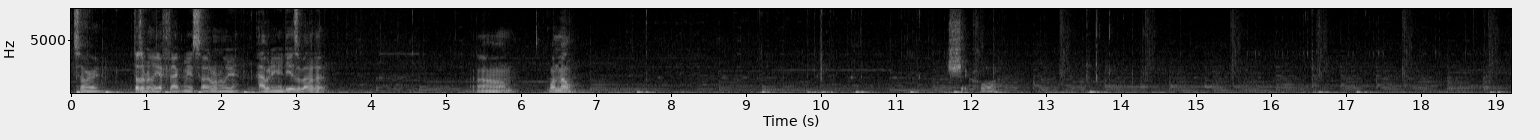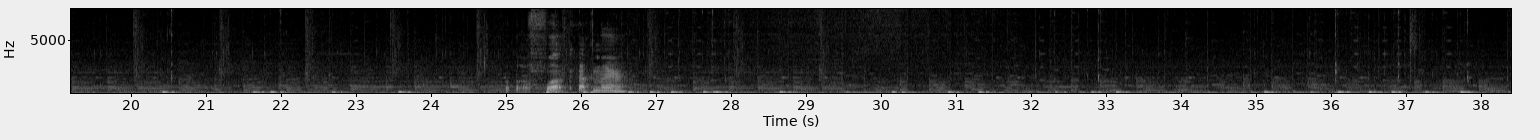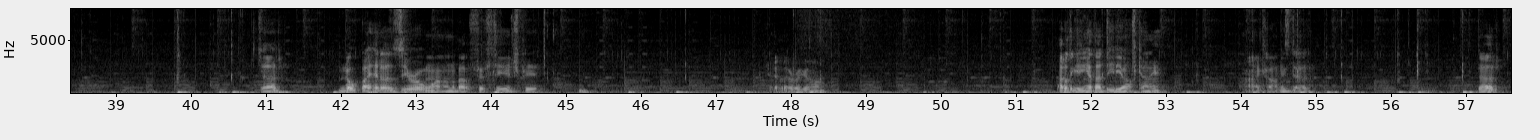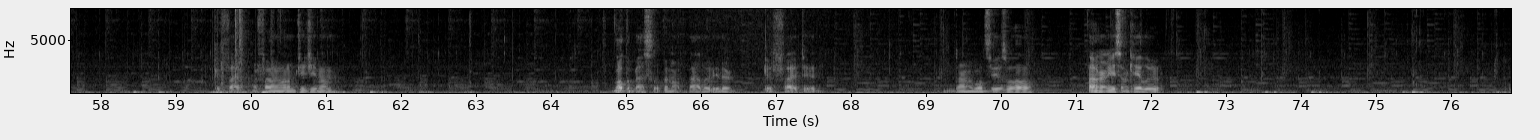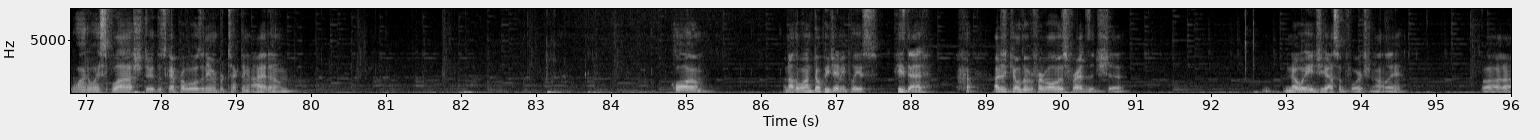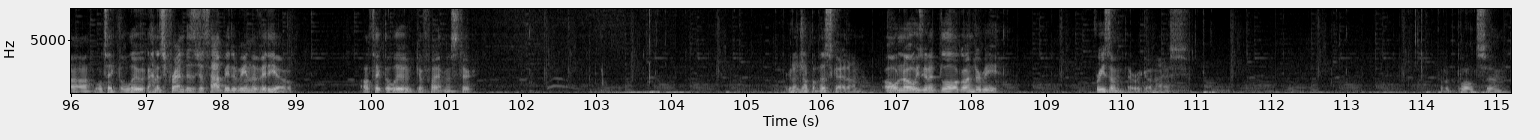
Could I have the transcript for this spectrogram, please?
Sorry. Doesn't really affect me, so I don't really have any ideas about it. Um, one mil. Claw. What the fuck happened there? Nope, I hit a 0-1 on about 50 HP. Okay, there we go. I don't think he can get that DD off, can he? I can't, he's dead. Dead? Good fight. I finally want him GG, man. Not the best loot, but not bad loot either. Good fight, dude. Down Boltsy as well. 587k loot. Why do I splash? Dude, this guy probably wasn't even protecting item. Claw him. Another one? Don't PJ me, please. He's dead. I just killed him in front of all of his friends and shit. No AGS, unfortunately. But, uh, we'll take the loot. And his friend is just happy to be in the video. I'll take the loot. Good fight, mister. We're gonna jump on this guy then. Oh no, he's gonna log under me. Freeze him. There we go, nice. Put a bolt in.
